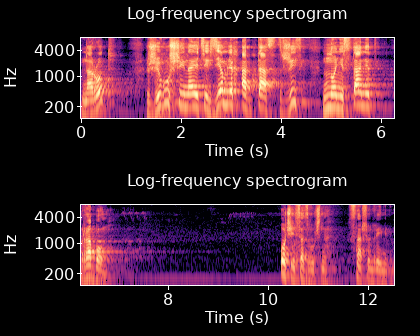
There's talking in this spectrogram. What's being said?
Народ, живущий на этих землях, отдаст жизнь, но не станет рабом. Очень созвучно с нашим временем.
